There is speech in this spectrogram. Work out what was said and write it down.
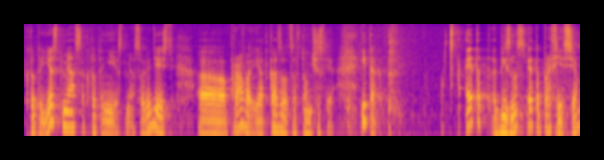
Кто-то ест мясо, кто-то не ест мясо. У людей есть э, право и отказываться в том числе. Итак, этот бизнес, это профессия.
